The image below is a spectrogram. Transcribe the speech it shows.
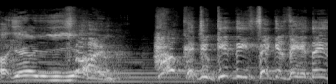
Uh, yeah, yeah, yeah. yeah. Son, how could you get these tickets? They, they,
